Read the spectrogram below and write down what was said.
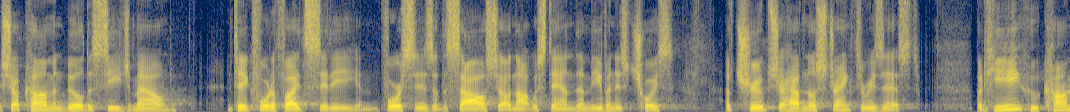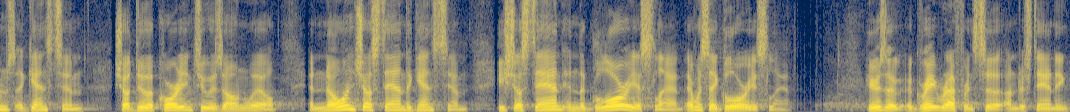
shall come and build a siege mound and take fortified city, and forces of the south shall not withstand them. Even his choice of troops shall have no strength to resist. But he who comes against him shall do according to his own will, and no one shall stand against him. He shall stand in the glorious land. Everyone say, glorious land. Here's a, a great reference to understanding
